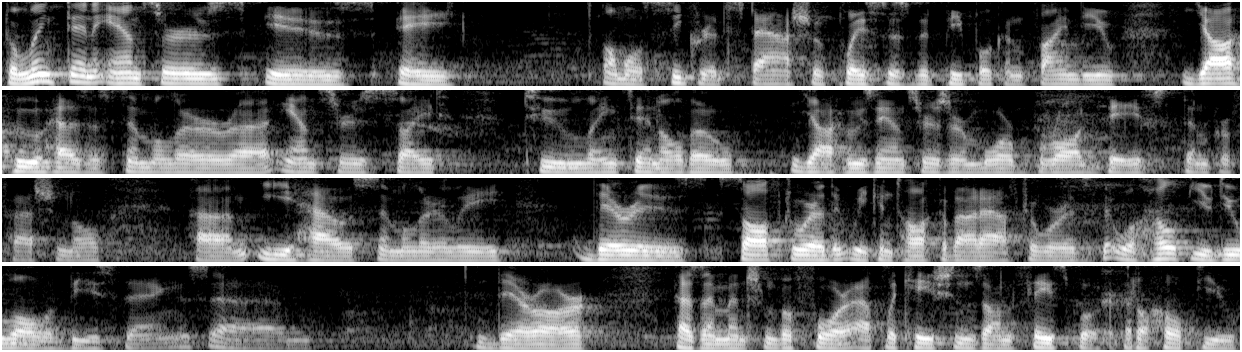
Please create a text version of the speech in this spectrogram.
the LinkedIn Answers is a almost secret stash of places that people can find you. Yahoo has a similar uh, answers site to LinkedIn, although Yahoo's answers are more broad-based than professional. Um, eHow, similarly. There is software that we can talk about afterwards that will help you do all of these things. Um, there are, as I mentioned before, applications on Facebook that'll help you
